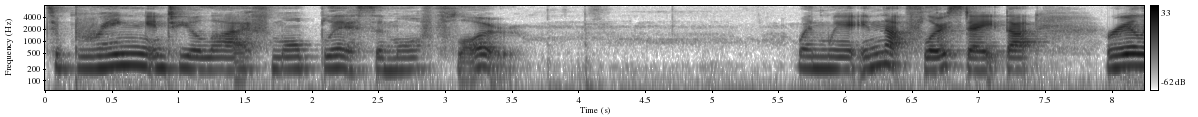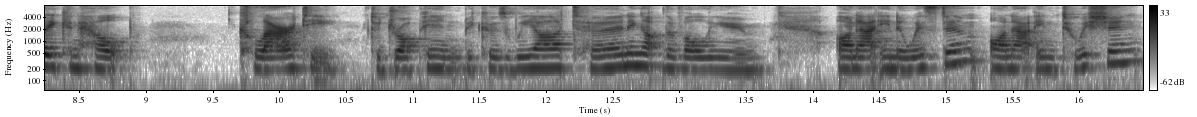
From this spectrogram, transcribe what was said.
to bring into your life more bliss and more flow. When we're in that flow state, that really can help clarity to drop in because we are turning up the volume on our inner wisdom, on our intuition.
